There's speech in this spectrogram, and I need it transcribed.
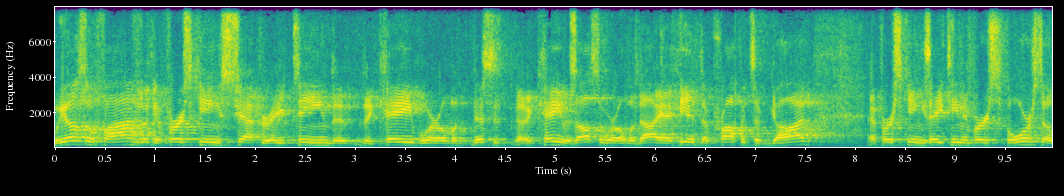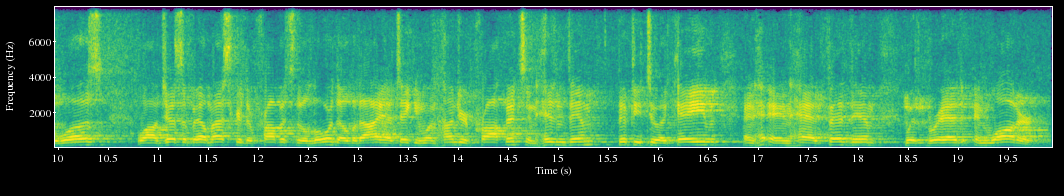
We also find, look at 1 Kings chapter 18, the, the cave where this uh, cave is also where Obadiah hid the prophets of God. At 1 Kings 18 and verse 4, so it was while Jezebel massacred the prophets of the Lord, that Obadiah had taken 100 prophets and hidden them, 50 to a cave, and, and had fed them with bread and water.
